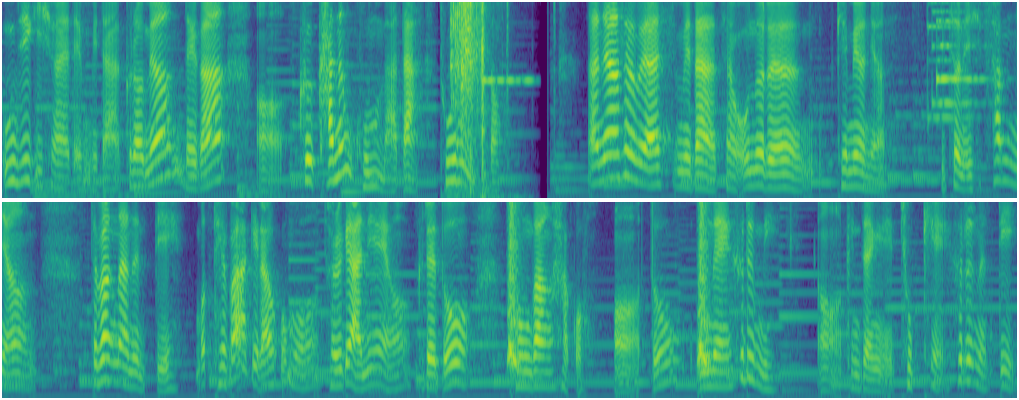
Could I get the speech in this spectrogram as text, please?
움직이셔야 됩니다. 그러면 내가 어, 그 가는 곳마다 돈이 있어. 안녕하세요, 메아씨입니다. 자, 오늘은 개면연 2023년 대박나는 띠. 뭐 대박이라고 뭐 별게 아니에요. 그래도 건강하고 어, 또 운의 흐름이 어, 굉장히 좋게 흐르는 띠.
